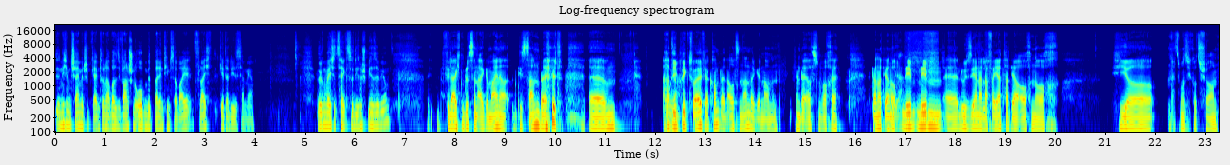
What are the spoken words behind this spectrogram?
nicht im Championship-Game drin, aber sie waren schon oben mit bei den Teams dabei. Vielleicht geht er dieses Jahr mehr. Irgendwelche Takes zu diesem Spiel, Silvio? Vielleicht ein bisschen allgemeiner. Die Sunbelt ähm, oh, hat ja. die Big 12 ja komplett auseinandergenommen in der ersten Woche. Dann hat ja oh, noch ja. neben, neben äh, Louisiana Lafayette hat ja auch noch hier, jetzt muss ich kurz schauen.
